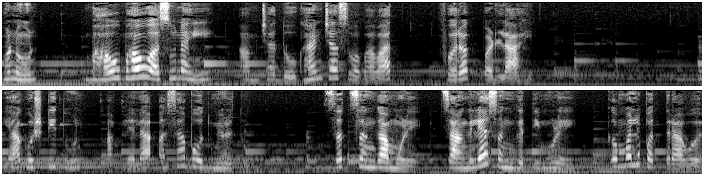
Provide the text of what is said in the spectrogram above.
म्हणून भाऊ भाऊ असूनही आमच्या दोघांच्या स्वभावात फरक पडला आहे. या गोष्टीतून आपल्याला असा बोध मिळतो. सत्संगामुळे चांगल्या संगतीमुळे कमलपत्रावर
